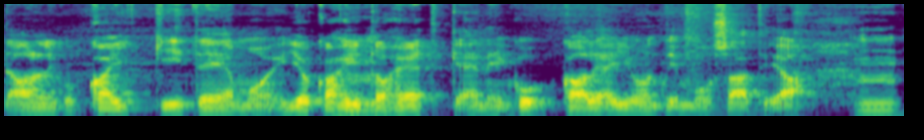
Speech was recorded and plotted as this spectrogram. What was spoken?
pitää olla niin kaikkiin teemoihin. Joka mm. hito hetkeen niin kuin kaljajuontimusat ja mm.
